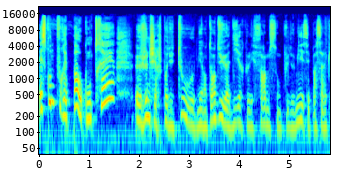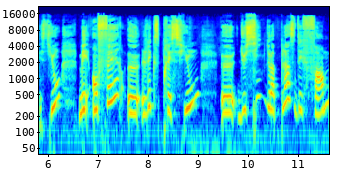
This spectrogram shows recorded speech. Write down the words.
Est-ce qu'on ne pourrait pas, au contraire, je ne cherche pas du tout, bien entendu, à dire que les femmes sont plus dominées, c'est pas ça la question, mais en faire euh, l'expression euh, du signe de la place des femmes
